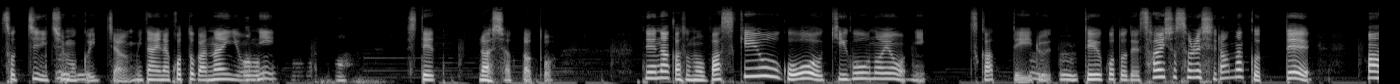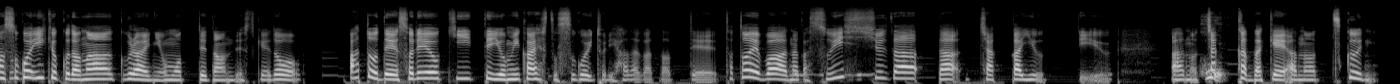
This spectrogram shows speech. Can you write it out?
そっちに注目いっちゃうみたいなことがないようにうん。してらっしゃったと。で、なんかそのバスケ用語を記号のように使っているうんっていうことで、最初それ知らなくって、ああ、すごいいい曲だな、ぐらいに思ってたんですけど、後でそれを聞いて読み返すとすごい鳥肌が立って、例えば、なんか、 Swish da 着火 you っていう、あの、着火だけ、あの、つくに、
